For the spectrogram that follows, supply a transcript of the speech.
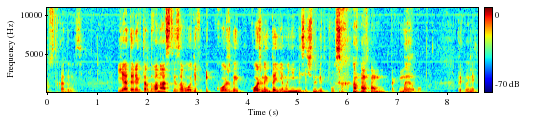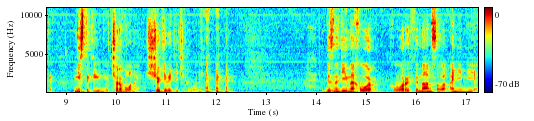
Ось така дивіться. Я директор 12 заводів і кожний, кожний дає мені місячну відпустку. так не глупо. Так гляньте. Ніс такий у нього червоний, щоки такі червоні. Безнадійна хвор, хворий фінансова анемія.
